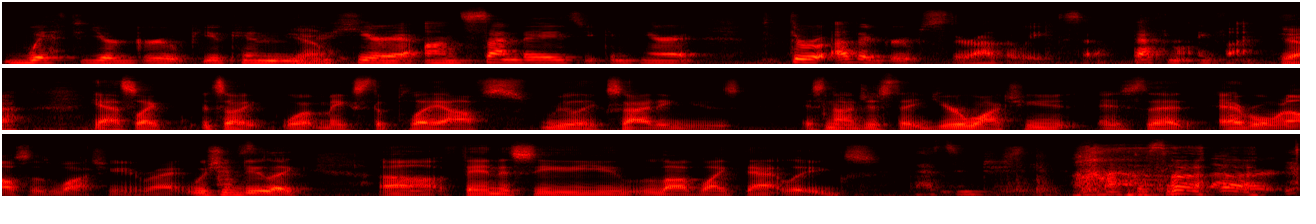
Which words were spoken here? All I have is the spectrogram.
with your group. You can Yeah. hear it on Sundays. You can hear it through other groups throughout the week. So definitely fun. Yeah, yeah. It's like it's like what makes the playoffs really exciting is it's not just that you're watching it; it's that everyone else is watching it. Right? We should do like uh, fantasy love like that leagues. That's interesting. I'll have to see how that works.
